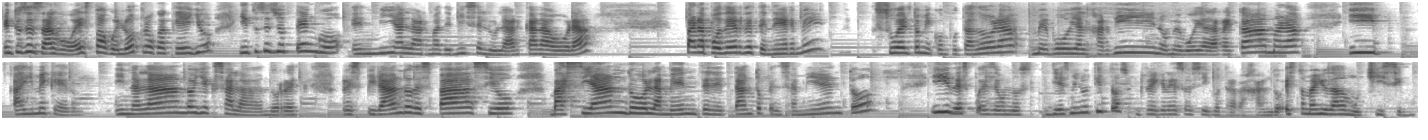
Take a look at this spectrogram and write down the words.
Entonces hago esto, hago el otro, hago aquello. Y entonces yo tengo en mi alarma de mi celular cada hora para poder detenerme, suelto mi computadora, me voy al jardín o me voy a la recámara y ahí me quedo. Inhalando y exhalando, respirando despacio, vaciando la mente de tanto pensamiento y después de unos 10 minutitos regreso y sigo trabajando. Esto me ha ayudado muchísimo.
